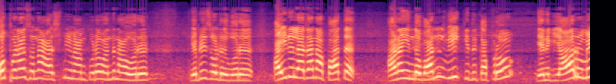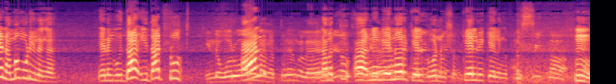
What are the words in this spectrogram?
ஓப்பனாக சொன்னால் அஷ்மி மேம் கூட வந்து நான் ஒரு எப்படி சொல்றது ஒரு ஐடலாக தான் நான் பார்த்தேன். ஆனால் இந்த ஒன் வீக் இதுக்கப்புறம் எனக்கு யாருமே நம்ப முடியலங்க. எனக்கு இதான் இதான் ட்ரூத் இந்த ஒரு நம்ம தூ ஆ நீங்கள் இன்னொரு கேள்வி ஒரு நிமிஷம். கேள்வி கேளுங்க ப்ளீஸ் ம்.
